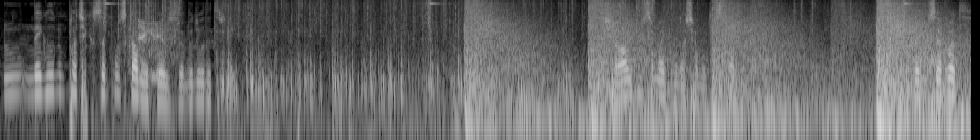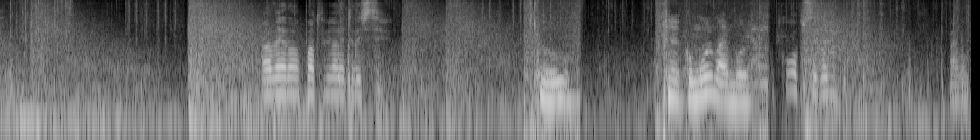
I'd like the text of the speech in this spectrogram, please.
Nu, negru nu-mi place că să pun scame pe el, să vede urât, știi? Și alb nu se mai pun așa multe scame. Că nu se văd. Alea erau 4 milioane 300. Uh. Cu mult mai mult. Cu 800 de mii. Mai mult.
